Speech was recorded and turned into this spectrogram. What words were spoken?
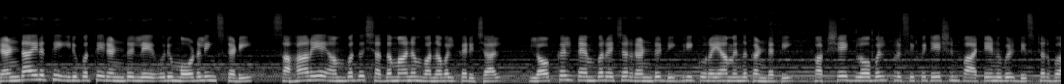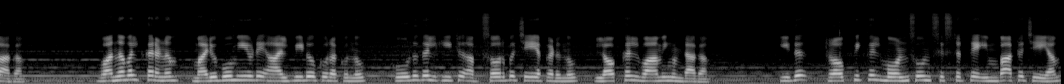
രണ്ടായിരത്തി ഇരുപത്തിരണ്ടിലെ ഒരു മോഡലിംഗ് സ്റ്റഡി സഹാറയെ അമ്പത് ശതമാനം വനവൽക്കരിച്ചാൽ ലോക്കൽ ടെമ്പറേച്ചർ രണ്ട് ഡിഗ്രി കുറയാമെന്ന് കണ്ടെത്തി പക്ഷേ ഗ്ലോബൽ പ്രിസിപ്പിറ്റേഷൻ പാറ്റേണുകൾ ഡിസ്റ്റർബ് ആകാം. വനവൽക്കരണം മരുഭൂമിയുടെ ആൽബീഡോ കുറക്കുന്നു കൂടുതൽ ഹീറ്റ് അബ്സോർബ് ചെയ്യപ്പെടുന്നു ലോക്കൽ വാമിംഗ് ഉണ്ടാകാം. ഇത് ട്രോപ്പിക്കൽ മോൺസൂൺ സിസ്റ്റത്തെ ഇമ്പാക്ട് ചെയ്യാം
